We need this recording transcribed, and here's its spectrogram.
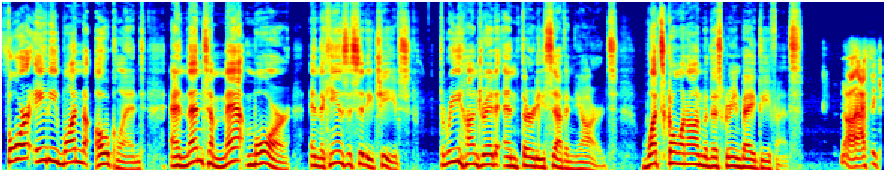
481 to Oakland, and then to Matt Moore in the Kansas City Chiefs, 337 yards. What's going on with this Green Bay defense? No, I think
